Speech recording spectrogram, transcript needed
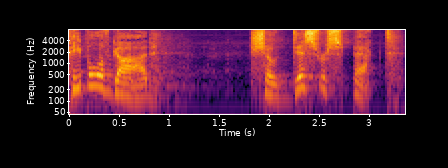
People of God show disrespect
